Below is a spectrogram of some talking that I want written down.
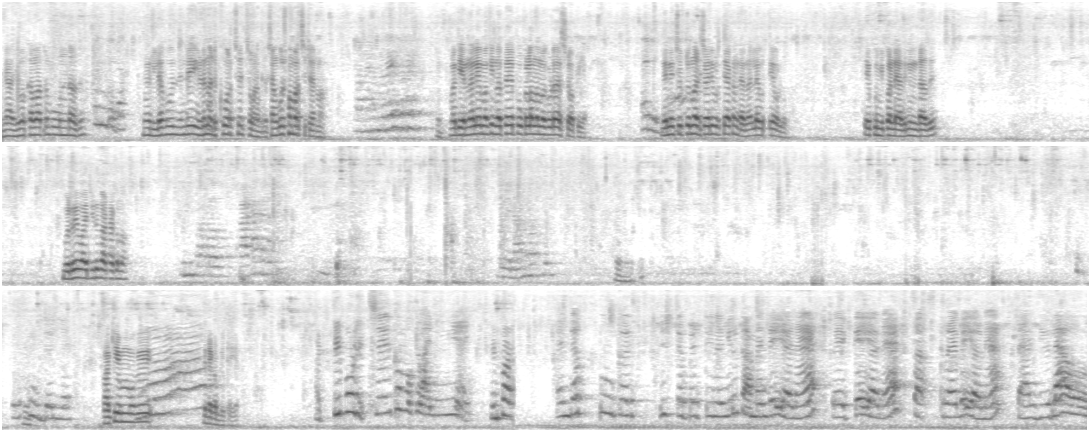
അതിനൊക്കെ മാത്രം പൂണ്ട് അത് ഇല്ല ഇതിന്റെ ഇവിടെ നടുക്ക് കുറച്ച് വെച്ചോളാം ശങ്കുഷം പറിച്ചിട്ട് തരണം മതി എന്നാലേ നമുക്ക് ഇന്നത്തെ പൂക്കളം നമുക്ക് ഇവിടെ സ്റ്റോപ്പ് ചെയ്യാം. ഇതിന് ചുറ്റും അടിച്ചാൽ വൃത്തിയാക്കണ്ടേ നല്ല വൃത്തിയുള്ളൂ ഈ കുഞ്ഞിപ്പണി അതിനുണ്ട് അത് വെറുതെ വാറ്റിയിട്ട് കാട്ടാക്കണം ബാക്കി നമുക്ക് പിന്നെ കമ്പിട്ടില്ല ചെയ്യാം അടിപൊളി ശരിക്കും നമുക്ക് ഭംഗിയായി ഇനി പറ എന്റെ പൂക്കൾ ഇഷ്ടപ്പെട്ടില്ലെങ്കിൽ കമന്റ് ചെയ്യണേ ലൈക്ക് ചെയ്യണേ സബ്സ്ക്രൈബ് ചെയ്യണേ. Thank you love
